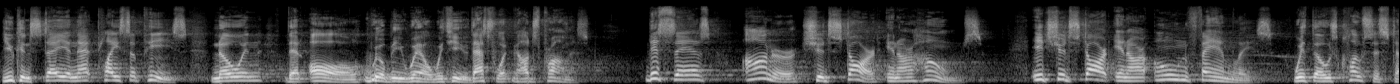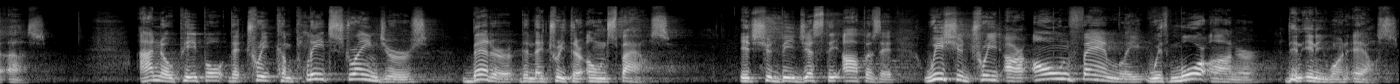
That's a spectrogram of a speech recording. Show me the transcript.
you can stay in that place of peace knowing that all will be well with you. That's what God's promised. This says honor should start in our homes. It should start in our own families with those closest to us. I know people that treat complete strangers better than they treat their own spouse. It should be just the opposite. We should treat our own family with more honor than anyone else.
